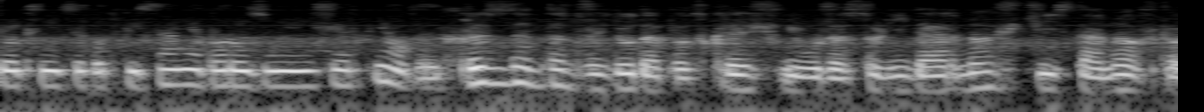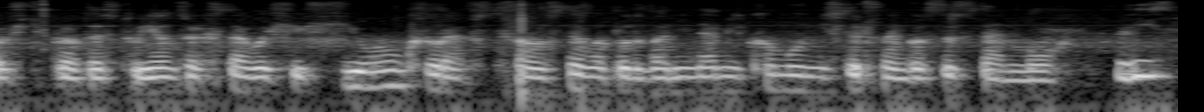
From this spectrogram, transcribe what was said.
rocznicy podpisania porozumień sierpniowych. Prezydent Andrzej Duda podkreślił, że solidarność i stanowczość protestujących stały się siłą, która wstrząsnęła podwalinami komunistycznego systemu. List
